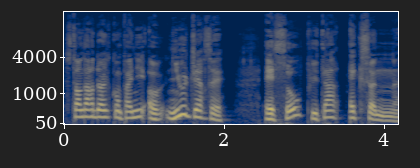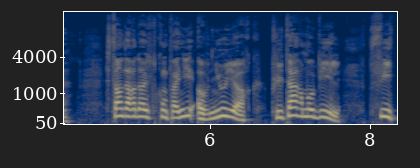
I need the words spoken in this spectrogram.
Standard Oil Company of New Jersey, Esso, plus tard Exxon, Standard Oil Company of New York, plus tard Mobil, puis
